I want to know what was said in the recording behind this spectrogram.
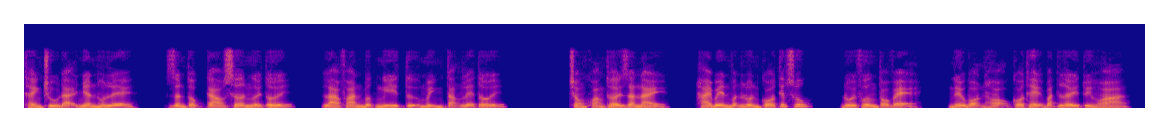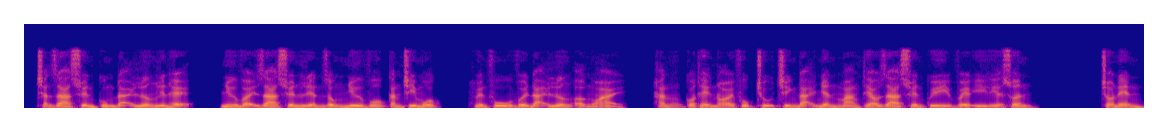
Thành chủ đại nhân hôn lễ, dân tộc cao sơn người tới, là Phan Bước Nghi tự mình tặng lễ tới. Trong khoảng thời gian này, hai bên vẫn luôn có tiếp xúc, đối phương tỏ vẻ, nếu bọn họ có thể bắt lấy tuy hóa, chặn ra xuyên cùng đại lương liên hệ, như vậy ra xuyên liền giống như vô căn chi mục, huyền phù với đại lương ở ngoài, hắn có thể nói phục chủ chính đại nhân mang theo ra xuyên quy về Y Lìa Xuân. Cho nên,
